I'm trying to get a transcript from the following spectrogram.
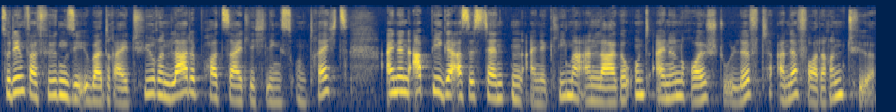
Zudem verfügen sie über drei Türen, Ladeport seitlich links und rechts, einen Abbiegeassistenten, eine Klimaanlage und einen Rollstuhllift an der vorderen Tür.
